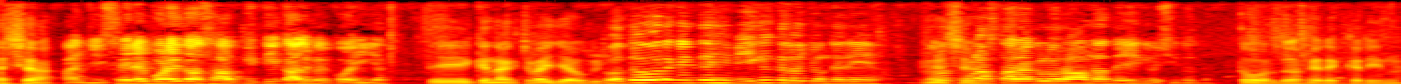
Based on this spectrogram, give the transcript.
ਅੱਛਾ। ਹਾਂਜੀ ਸਵੇਰੇ ਬੋਲੇ ਤੋਂ ਸਾਫ਼ ਕੀਤੀ ਕੱਲ ਮੇਰੇ ਕੋ ਆਈ ਆ। ਤੇ ਕਿੰਨਾ ਕੁ ਚਵਾਈ ਜਾਊਗੀ? ਦੁੱਧ ਉਹ ਤਾਂ ਕਹਿੰਦੇ ਸੀ 20 ਕਿਲੋ ਚੋਂਦੇ ਰਹੇ ਆ। ਚਲੋ ਅੱਛਾ। 16 17 ਕਿਲੋ ਆਰਾਮ ਨਾਲ ਦੇਗੀ ਵਸੀ ਦੁੱਧ। ਤੋਰ ਦੋ ਫਿਰ ਇੱਕ ਕਰੀ ਨੂੰ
